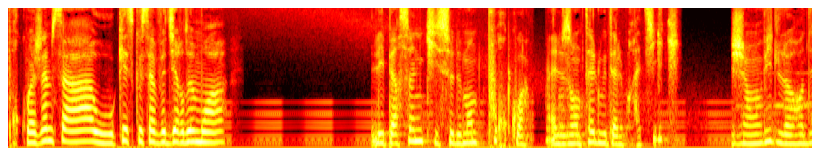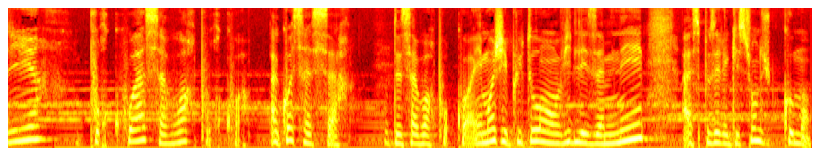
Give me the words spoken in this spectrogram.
pourquoi j'aime ça ou qu'est-ce que ça veut dire de moi? Les personnes qui se demandent pourquoi elles ont telle ou telle pratique, j'ai envie de leur dire pourquoi savoir pourquoi? À quoi ça sert de savoir pourquoi? Et moi, j'ai plutôt envie de les amener à se poser la question du comment.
